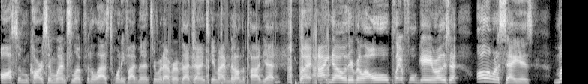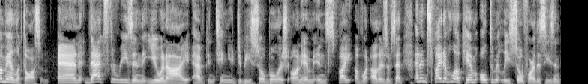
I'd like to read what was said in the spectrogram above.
awesome Carson Wentz looked for the last 25 minutes or whatever of that Giants game? I haven't been on the pod yet, but I know there have been a lot. Oh, play a full game other stuff. All I want to say is. My man looked awesome. And that's the reason that you and I have continued to be so bullish on him in spite of what others have said. And in spite of, look, him ultimately so far this season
